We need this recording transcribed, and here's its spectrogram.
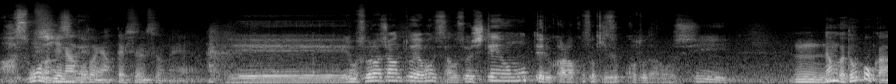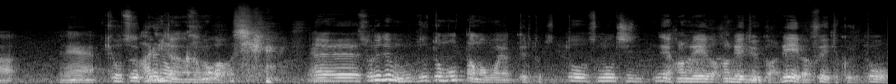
あそう不思議なんですね。なことにあったりするんですよね。へえでもそれはちゃんと山口さんがそういう視点を持ってるからこそ気づくことだろうし。うん、なんかどこかね共通ある項みたいなものがもしれない。ですね。えー、それでもずっと持ったままやってるときっとそのうちね判例が判例というか例が増えてくると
